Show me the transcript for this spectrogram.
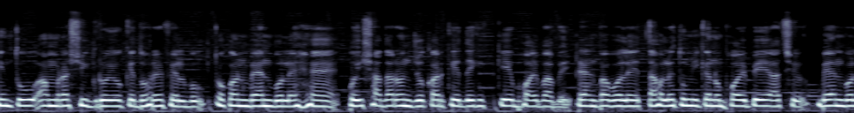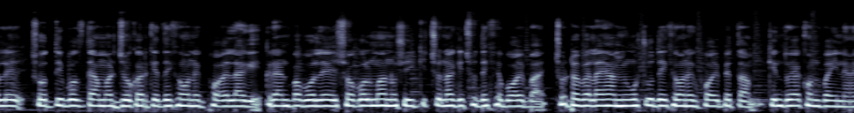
কিন্তু আমরা শীঘ্রই ওকে ধরে ফেলব। তখন ব্যান বলে হ্যাঁ ওই সাধারণ জোকারকে দেখে কে ভয় পাবে? গ্র্যান্ডপা বলে, তাহলে তুমি কেন ভয় পেয়ে আছো? ব্যান বলে, সত্যি বলতে আমার জোকারকে দেখে অনেক ভয় লাগে। গ্র্যান্ডপা বলে, সকল মানুষই কিছু না কিছু দেখে ভয় পায়। ছোটবেলায় আমি উঁচু দেখে অনেক ভয় পেতাম, কিন্তু এখন পাই না।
